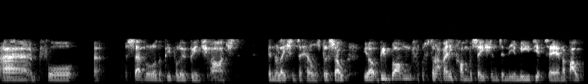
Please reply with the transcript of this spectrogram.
um, for uh, several other people who've been charged in relation to Hillsborough. So, you know, it'd be wrong for us to have any conversations in the immediate term about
